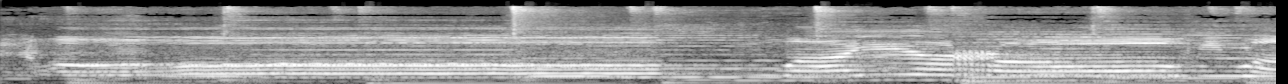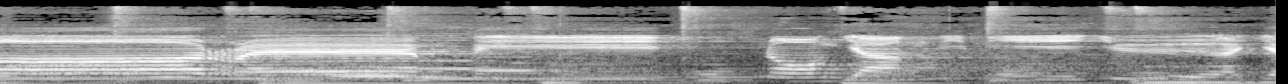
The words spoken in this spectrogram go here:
อนหอไว้รอวิวาแรมปี น้องยังไม่มีเยื่อใย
